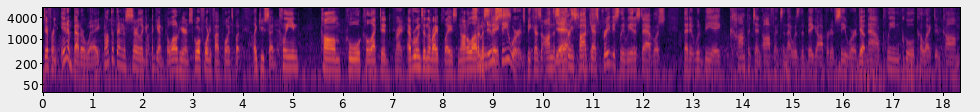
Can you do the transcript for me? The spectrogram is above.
different in a better way. Not that they're necessarily going to, again, go out here and score 45 points, but like you said, clean, calm, cool, collected. Right. Everyone's in the right place. Not a lot Some of mistakes. new C words because on the Yes. Six Rings podcast previously we had established that it would be a competent offense, and that was the big operative C word. Yep. But now, clean, cool, collected, calm.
